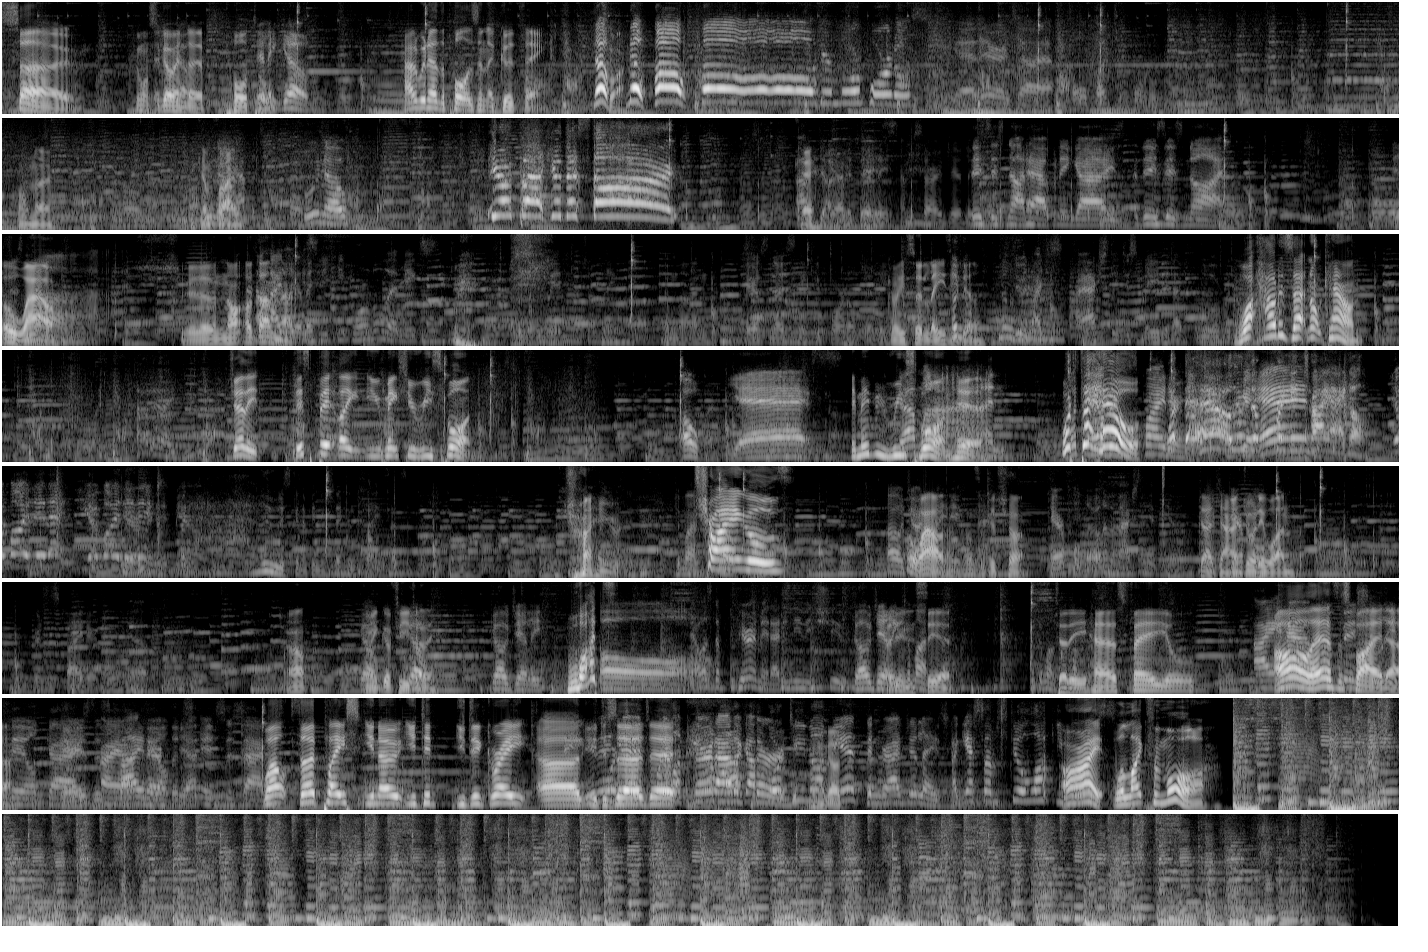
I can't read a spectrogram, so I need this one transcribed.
So, who wants to go in the portal? Jelly, go. How do we know the portal isn't a good thing? No, no. Oh, oh, there are more portals. yeah, there's uh, a whole bunch of portals. Oh no. I think I'm fine. Happens in full- Uno. You're back at the start. Okay. I'm done Yeah, with Jelly. this. I'm sorry, Jelly. This is not happening, guys. This is not. This Oh, is wow. not- Should have not have I done like that. There's no sneaky portal, Jelly. God, you're so lazy, oh, Jelly. No, Dude, no, I just, I actually just made it. I flew over. The What? How does that not count? How did I do that? Jelly, this bit like you makes you respawn. Oh, yes. It made me respawn here. on. What, the, hell? hell? What the here? hell? There's Okay, a freaking triangle. You might hit it. You might hit it. But who is gonna finish second place? That's the question. Triangle. Come on. Triangles. go. Oh, Oh wow, made that was a good shot. Careful One though. of them actually hit me out. God damn it, Jordi careful. won. There's a spider there. Yep. Well, Go. I mean, good for you, go. Jelly. Go, Jelly. What? Oh. That was the pyramid. I didn't even shoot. Go, Jelly. I Jelly. didn't Come even on. see it. Come on. Jelly has failed. I Oh, have there's a spider. Failed, guys. There's the spider. It's, Yeah. it's a. Well, third place. You know, you did you did great. Uh, You you deserved it. Well, Third out I of got third. 14 Oh on God. the end. Congratulations. I guess I'm still lucky. All right. boys. Well, like for more.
